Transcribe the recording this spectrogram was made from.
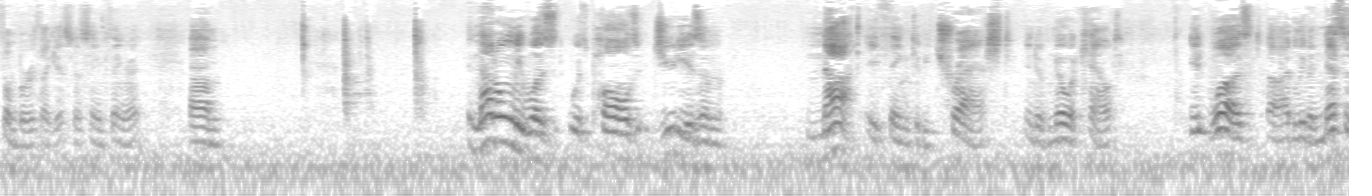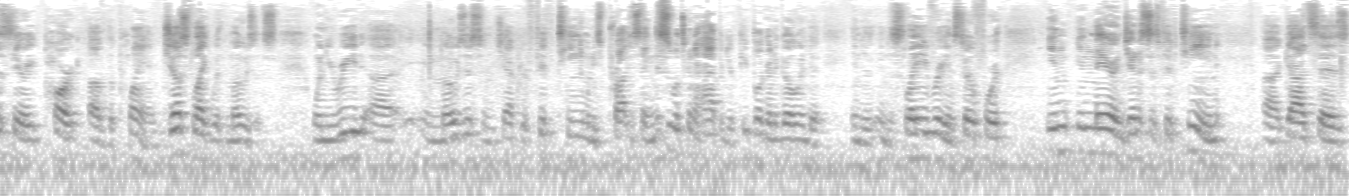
from birth, I guess, the same thing, right? Um, not only was, was Paul's Judaism not a thing to be trashed and of no account, it was, uh, I believe, a necessary part of the plan, just like with Moses. When you read uh, in Moses in chapter 15, when he's pro- saying, This is what's going to happen, your people are going to go into, into, into slavery and so forth, in, in there in Genesis 15, uh, God says,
